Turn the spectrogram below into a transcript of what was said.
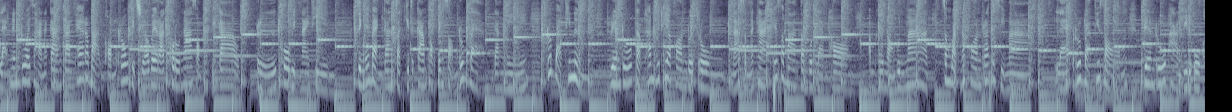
และเนื่องด้วยสถานการณ์การแพร่ระบาดของโรคติดเชื้อไวรัสโคโรนา 2019 หรือโควิด -19 จึงได้แบ่งการจัดกิจกรรมออกเป็น 2 รูปแบบ ดังนี้ รูปแบบที่ 1 เรียนรู้กับท่านวิทยากรโดยตรง ณสำนักงานเทศบาลตำบลแหลมทองอำเภอหนองบุญมาก จังหวัดนครราชสีมา และรูปแบบที่ 2 เรียนรู้ผ่านวิดีโอค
